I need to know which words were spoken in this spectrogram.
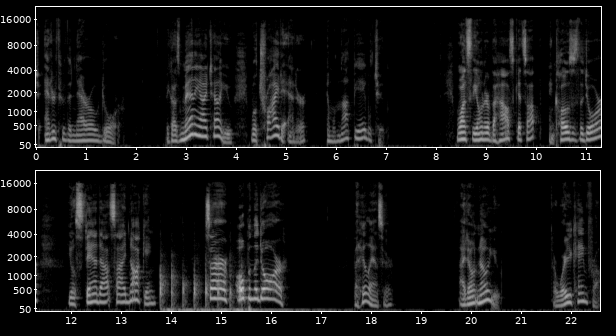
to enter through the narrow door, because many, I tell you, will try to enter and will not be able to. Once the owner of the house gets up and closes the door, you'll stand outside knocking. Sir, open the door. But he'll answer, I don't know you or where you came from.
